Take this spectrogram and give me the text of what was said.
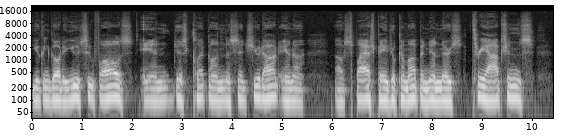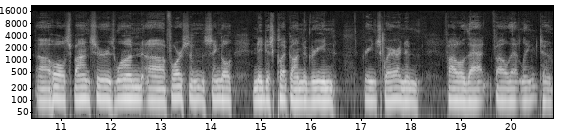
You can go to U Falls and just click on the SID shootout, and a, a splash page will come up, and then there's three options. Uh, whole sponsors, one uh, foursome, single, and they just click on the green green square and then follow that follow that link to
